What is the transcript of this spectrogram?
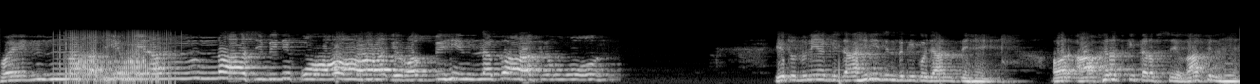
وإن كثير من الناس بلقاء ربهم لكافرون یہ تو دنیا کی ظاہری زندگی کو جانتے ہیں اور آخرت کی طرف سے غافل ہیں۔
